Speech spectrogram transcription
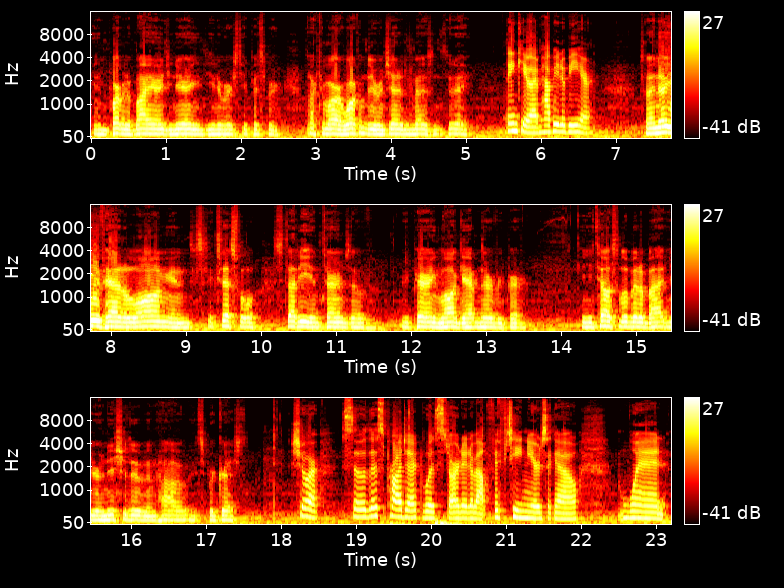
in the Department of Bioengineering at the University of Pittsburgh. Dr. Marra, welcome to Regenerative Medicine today. Thank you. I'm happy to be here. So, I know you've had a long and successful study in terms of repairing long gap nerve repair. Can you tell us a little bit about your initiative and how it's progressed? Sure. So, this project was started about 15 years ago when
